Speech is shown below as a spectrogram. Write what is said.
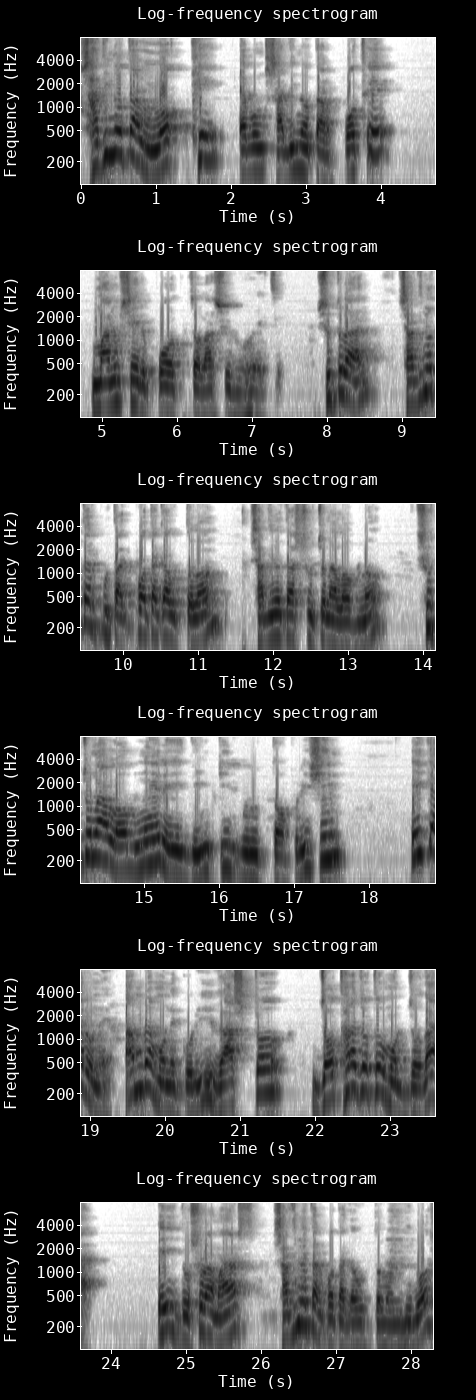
স্বাধীনতার লক্ষ্যে এবং স্বাধীনতার পথে মানুষের পথ চলা শুরু হয়েছে। সুতরাং স্বাধীনতার পতাকা উত্তোলন, স্বাধীনতার সূচনা লগ্ন, সূচনা লগ্নের এই দিনটির গুরুত্ব অপরিসীম। এই কারণে আমরা মনে করি রাষ্ট্র যথাযথ মর্যাদা। এই দোসরা মার্চ স্বাধীনতার পতাকা উত্তোলন দিবস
